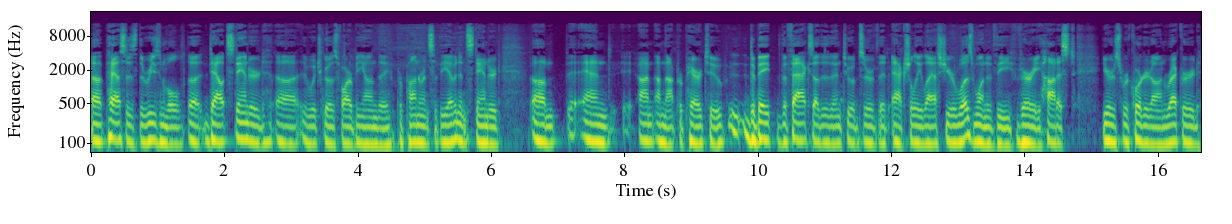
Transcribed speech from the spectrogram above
Uh, passes the reasonable uh, doubt standard, uh, which goes far beyond the preponderance of the evidence standard. Um, and I'm, I'm, not prepared to debate the facts other than to observe that actually last year was one of the very hottest years recorded on record.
